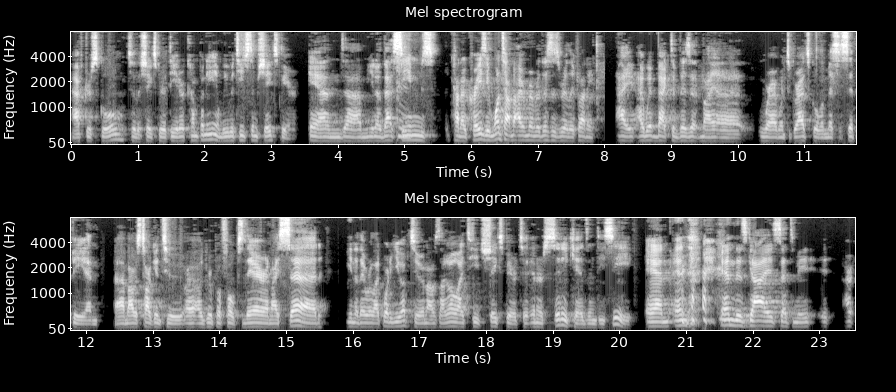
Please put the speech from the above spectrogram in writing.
after school to the Shakespeare Theater Company, and we would teach them Shakespeare. And, um, you know, that hmm. seems kind of crazy. One time I remember this is really funny. I, I went back to visit my, uh, where I went to grad school in Mississippi, and um, I was talking to a, a group of folks there, and I said, you know, they were like, "What are you up to?" And I was like, "Oh, I teach Shakespeare to inner city kids in DC." And and and this guy said to me, are,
